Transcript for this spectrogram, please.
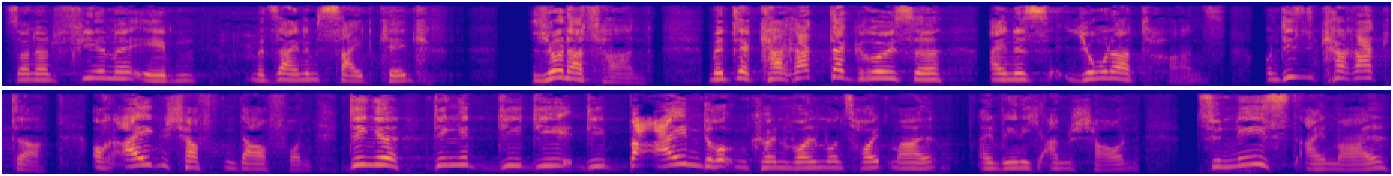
sondern vielmehr eben mit seinem Sidekick Jonathan, mit der Charaktergröße eines Jonathans. Und diesen Charakter, auch Eigenschaften davon, Dinge, Dinge, die, die, die beeindrucken können, wollen wir uns heute mal ein wenig anschauen. Zunächst einmal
